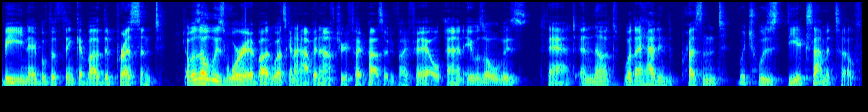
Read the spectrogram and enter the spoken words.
being able to think about the present. I was always worried about what's going to happen after if I pass or if I fail. And it was always that and not what I had in the present, which was the exam itself.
